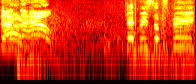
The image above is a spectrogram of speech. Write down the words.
At the helm! Give me some speed!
